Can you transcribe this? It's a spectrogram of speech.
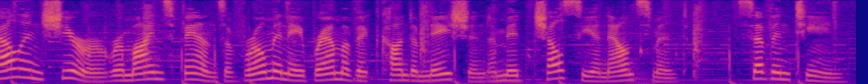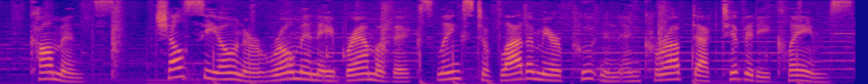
Alan Shearer reminds fans of Roman Abramovich condemnation amid Chelsea announcement. 17. Comments. Chelsea owner Roman Abramovich's links to Vladimir Putin and corrupt activity claims.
